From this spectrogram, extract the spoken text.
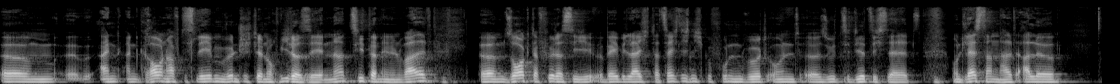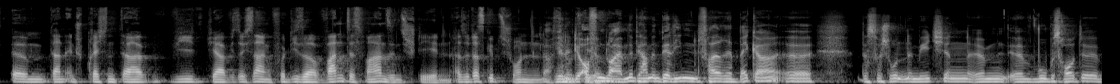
Ähm, äh, ein, ein grauenhaftes Leben wünsche ich dir noch wiedersehen. Ne? Zieht dann in den Wald ähm, sorgt dafür, dass die Babyleiche tatsächlich nicht gefunden wird und äh, suizidiert sich selbst und lässt dann halt alle ähm, dann entsprechend da, wie, ja, wie soll ich sagen, vor dieser Wand des Wahnsinns stehen. Also das gibt's schon. Klar, viele, die offen bleiben. Ne? Wir haben in Berlin den Fall Rebecca, äh, das verschwundene Mädchen, ähm, äh, wo bis heute,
